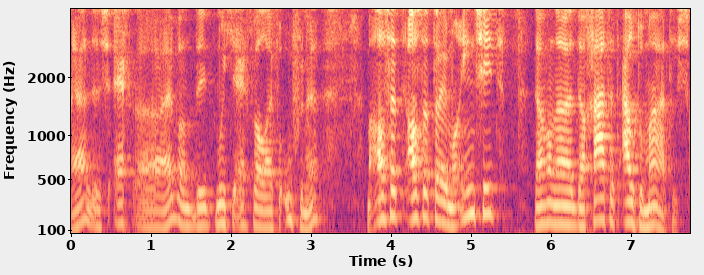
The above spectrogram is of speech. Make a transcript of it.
Ja, dus echt, hè, want dit moet je echt wel even oefenen. Maar als, het, als dat er eenmaal in zit, dan, uh, dan gaat het automatisch.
